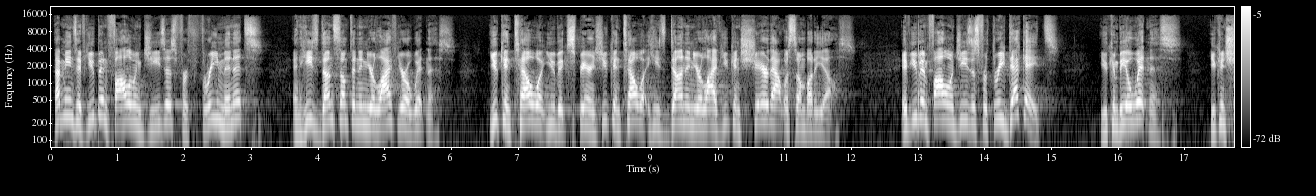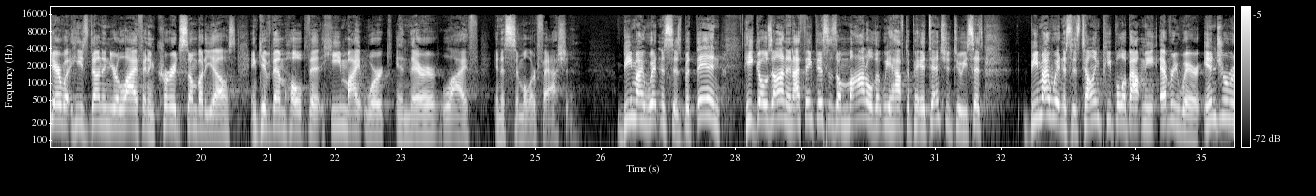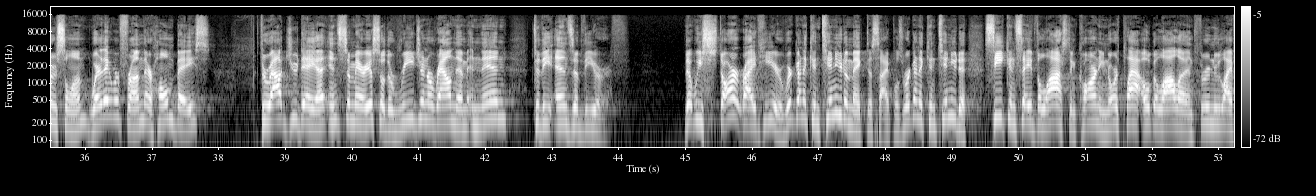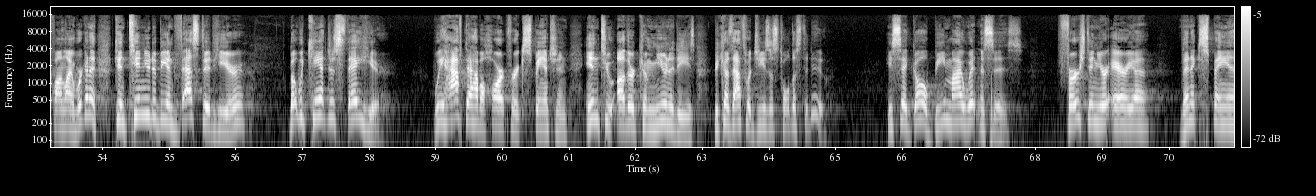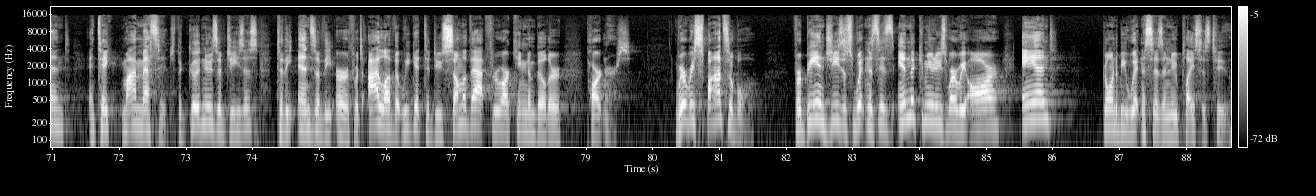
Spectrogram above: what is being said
That means if you've been following Jesus for three minutes, and He's done something in your life, you're a witness. You can tell what you've experienced. You can tell what He's done in your life. You can share that with somebody else. If you've been following Jesus for three decades, you can be a witness. You can share what He's done in your life and encourage somebody else and give them hope that He might work in their life in a similar fashion. Be my witnesses. But then He goes on, and I think this is a model that we have to pay attention to. He says, be my witnesses, telling people about me everywhere in Jerusalem, where they were from, their home base, throughout Judea, in Samaria, so the region around them, and then to the ends of the earth. That we start right here. We're going to continue to make disciples. We're going to continue to seek and save the lost in Kearney, North Platte, Ogallala, and through New Life Online. We're going to continue to be invested here, but we can't just stay here. We have to have a heart for expansion into other communities because that's what Jesus told us to do. He said, Go, be my witnesses, first in your area, then expand and take my message, the good news of Jesus, to the ends of the earth, which I love that we get to do some of that through our Kingdom Builder partners. We're responsible for being Jesus' witnesses in the communities where we are and going to be witnesses in new places too.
